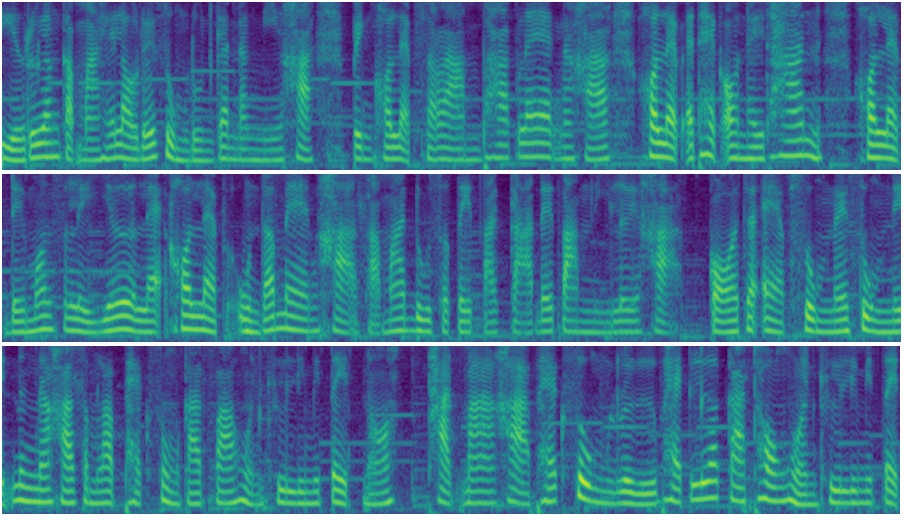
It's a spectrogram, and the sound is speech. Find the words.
4 เรื่องกลับมาให้เราได้สุ่มลุ้นกันดังนี้ค่ะ เป็นคอลแลบสลามภาคแรกนะคะคอลแลบแอตแทกออนไททันคอลแลบเดมอนสเลเยอร์และคอลแลบอุลตร้าแมนค่ะ สามารถดูสเตตัสการ์ดได้ตามนี้เลยค่ะก็จะแอบสุ่มในสุ่มนิดนึงนะคะสำหรับแพ็คสุ่มการฟ้าหวนคือลิมิเต็ดเนาะถัดมาค่ะแพ็คสุ่มหรือแพ็คเลือกการทองหวนคือลิมิเต็ด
